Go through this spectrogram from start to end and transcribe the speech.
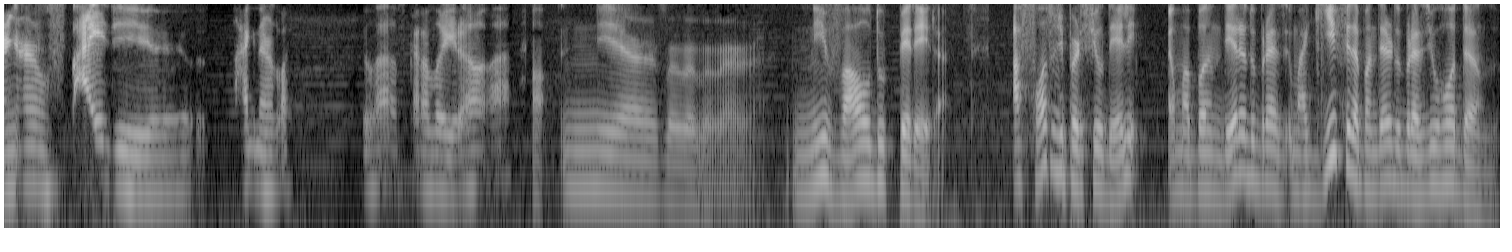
Ironstide, Ragnar lá, os caras loirão lá. Ó, Nier- Nivaldo Pereira. A foto de perfil dele é uma bandeira do Brasil, uma gif da bandeira do Brasil rodando.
